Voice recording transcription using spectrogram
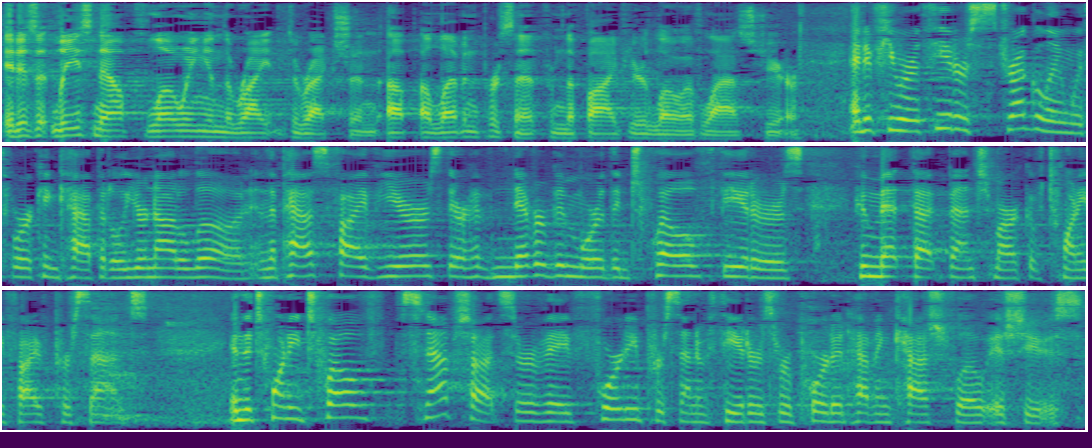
it is at least now flowing in the right direction, up 11% from the five year low of last year. And if you are a theater struggling with working capital, you're not alone. In the past five years, there have never been more than 12 theaters who met that benchmark of 25%. In the 2012 snapshot survey, 40% of theaters reported having cash flow issues.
